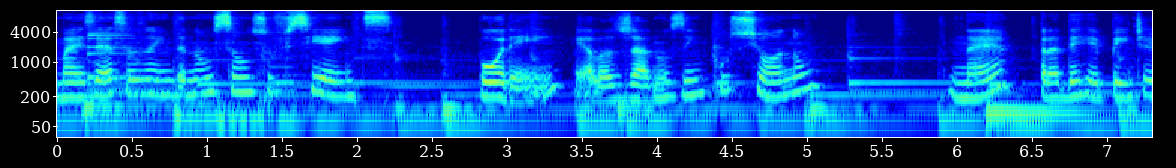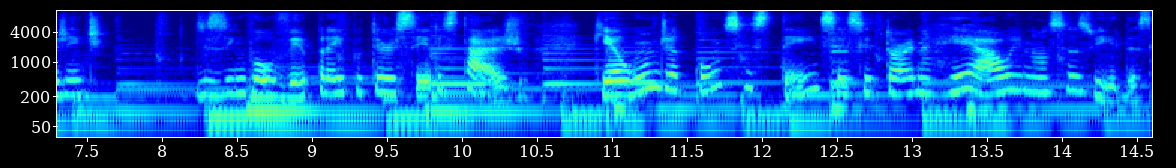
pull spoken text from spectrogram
mas essas ainda não são suficientes. Porém, elas já nos impulsionam né? Para de repente a gente desenvolver para ir para o terceiro estágio, que é onde a consistência se torna real em nossas vidas.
